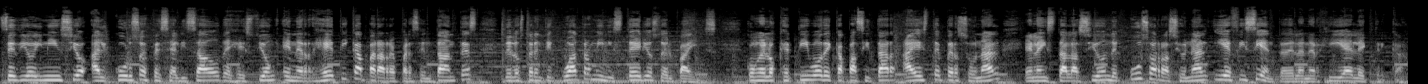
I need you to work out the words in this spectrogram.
se dio inicio al curso especializado de gestión energética para representantes de los 34 ministerios del país, con el objetivo de capacitar a este personal en la instalación del uso racional y eficiente de la energía eléctrica.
